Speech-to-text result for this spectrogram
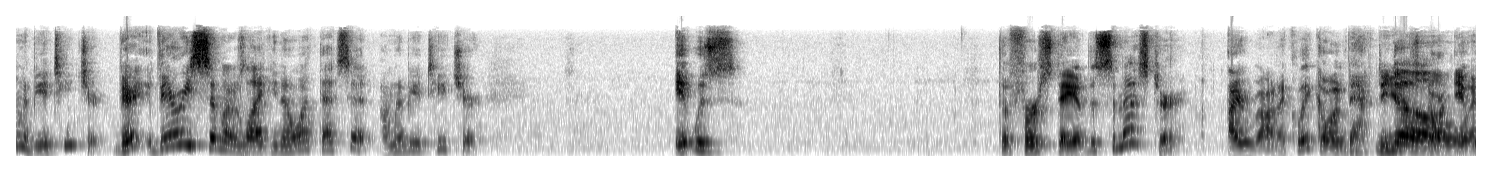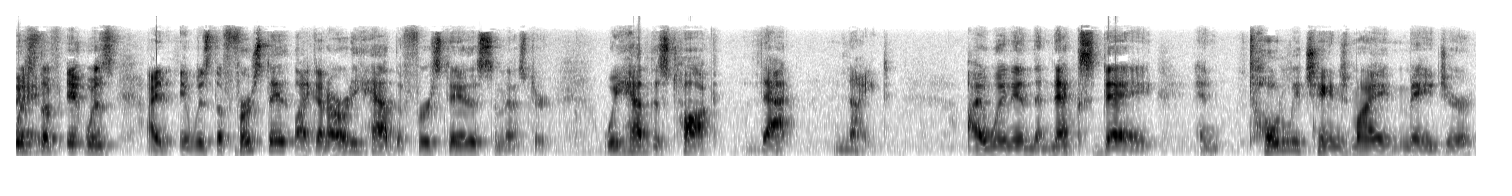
going to be a teacher. Very, very similar. It was like, you know what? That's it. I'm going to be a teacher. It was the first day of the semester. Ironically, going back to your No story, it was the it was I it was the first day. Like I'd already had the first day of the semester. We had this talk that night. I went in the next day and totally changed my major.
